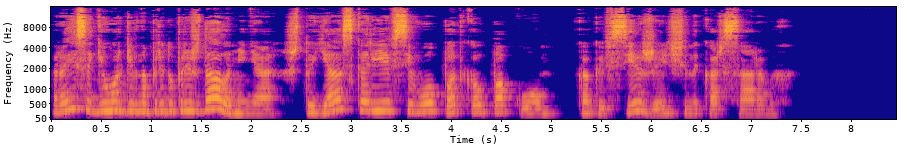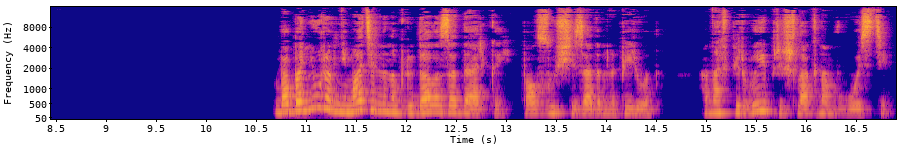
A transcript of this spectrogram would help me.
Раиса Георгиевна предупреждала меня, что я, скорее всего, под колпаком, как и все женщины Корсаровых. Баба Нюра внимательно наблюдала за Дарькой, ползущей задом наперед. Она впервые пришла к нам в гости.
